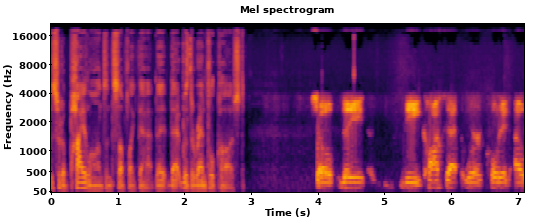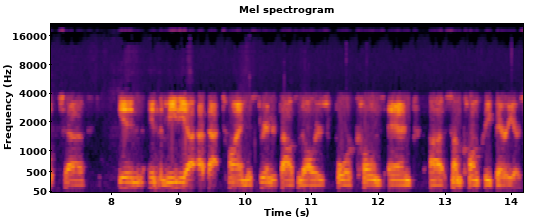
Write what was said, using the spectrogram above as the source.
sort of pylons and stuff like that? That, that was the rental cost. So the the costs that were quoted out uh, in in the media at that time was three hundred thousand dollars for cones and uh, some concrete barriers.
